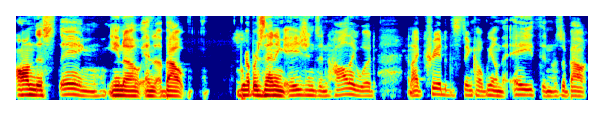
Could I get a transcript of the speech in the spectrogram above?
on this thing, you know, and about representing Asians in Hollywood, and I created this thing called We on the Eighth, and it was about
